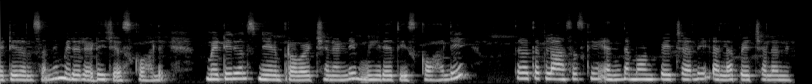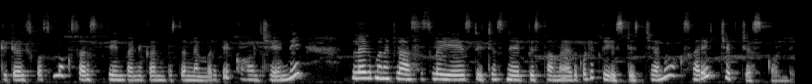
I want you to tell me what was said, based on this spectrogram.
మెటీరియల్స్ అన్ని మీరు రెడీ చేసుకోవాలి. మెటీరియల్స్ నేను ప్రొవైడ్ చేయనండి మీరే తీసుకోవాలి. తర్వాత క్లాసెస్కి ఎంత అమౌంట్ పే చేయాలి ఎలా పే చేయాలి అనే డీటెయిల్స్ కోసం ఒకసారి స్క్రీన్ పైన కనిపిస్తున్న నెంబర్కి కాల్ చేయండి. అలాగే మన క్లాసెస్లో ఏ స్టిచెస్ నేర్పిస్తామనేది కూడా లిస్ట్ ఇచ్చాను ఒకసారి చెక్ చేసుకోండి.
